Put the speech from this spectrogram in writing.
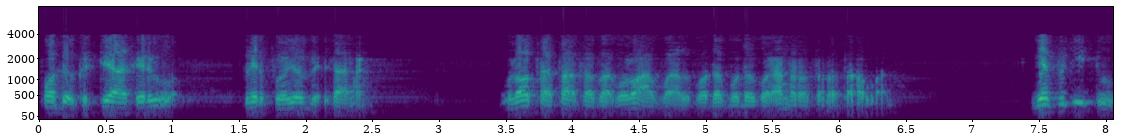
pondok gede akhir Lirboyo bek sarang. Kalau bapak-bapak kalau awal, pondok-pondok Quran rata-rata awal. Ya begitu.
